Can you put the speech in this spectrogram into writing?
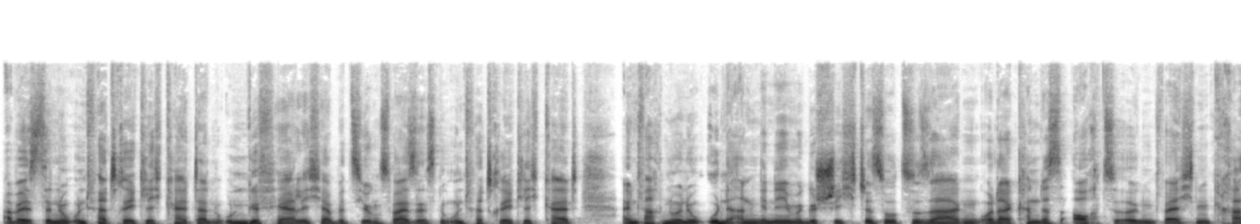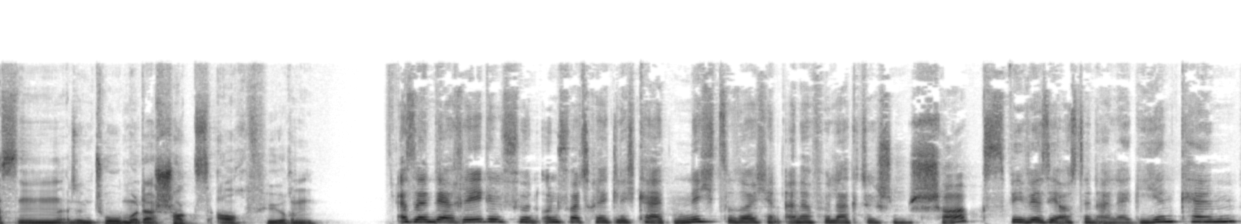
Aber ist denn eine Unverträglichkeit dann ungefährlicher, beziehungsweise ist eine Unverträglichkeit einfach nur eine unangenehme Geschichte sozusagen? Oder kann das auch zu irgendwelchen krassen Symptomen oder Schocks auch führen? Also in der Regel führen Unverträglichkeiten nicht zu solchen anaphylaktischen Schocks, wie wir sie aus den Allergien kennen.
